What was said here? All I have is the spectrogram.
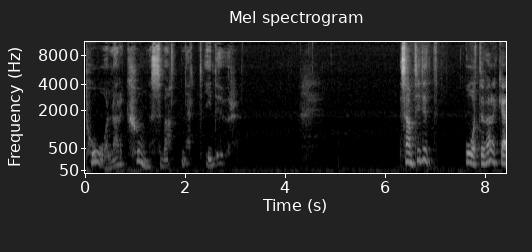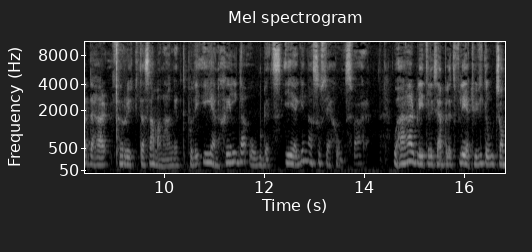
pålar Kungsvattnet i dur. Samtidigt återverkar det här förryckta sammanhanget på det enskilda ordets egen associationssfär. Och här blir till exempel ett flertydigt ord som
